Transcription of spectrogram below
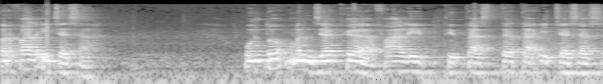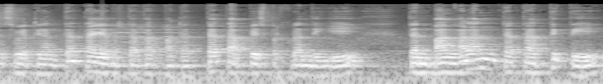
verbal ijazah. Untuk menjaga validitas data ijazah sesuai dengan data yang terdaftar pada database perguruan tinggi dan pangkalan data dikti,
